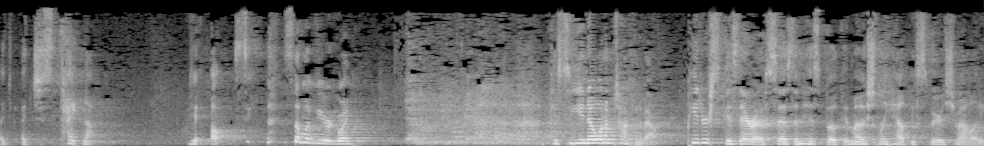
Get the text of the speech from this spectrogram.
I, I just tighten up. Yeah, oh, see, some of you are going, okay, so you know what I'm talking about. Peter Scazzero says in his book, Emotionally Healthy Spirituality,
